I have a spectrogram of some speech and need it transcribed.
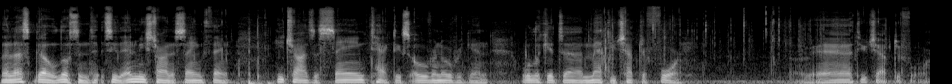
Then let's go. Listen, see, the enemy's trying the same thing. He tries the same tactics over and over again. We'll look at uh, Matthew chapter 4. Matthew chapter 4.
